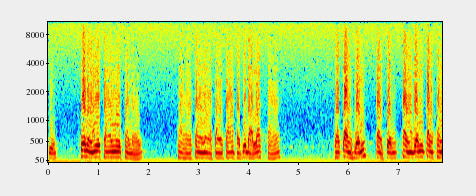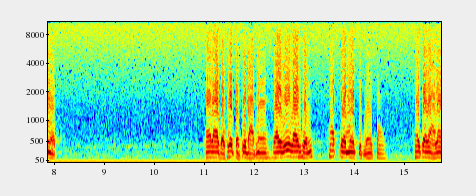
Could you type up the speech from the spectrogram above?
จริงที่ไม่มีการมีสมัยถ้าหาตั้งหน้าตั้งตาปฏิบัติรักษาจะต้องเห็นต้องเป็นต้องเย็นต้องสงบถ้าเราจะพูดปฏิบัติมา เรารู้เราเห็นชัดเจนในจิตในใจใครจะว่าเรา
